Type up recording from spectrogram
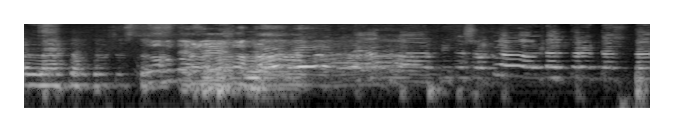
আল্লাহ সুস্থ সকল ডাক্তারের ডাক্তার।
